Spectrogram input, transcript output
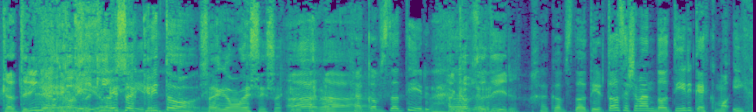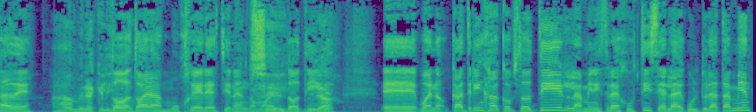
Catrín Eh, eso escrito, ¿sabes cómo es eso escrito, no? Ah. Jacobsdottir. Jacobsdottir. Jacobsdottir. Todos se llaman Dotir, que es como hija de. Ah, mira qué lindo. To- todas las mujeres tienen como Sí, el dotir. mirá. Eh, bueno, Katrin Jacobsdottir, la ministra de Justicia, la de Cultura también,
